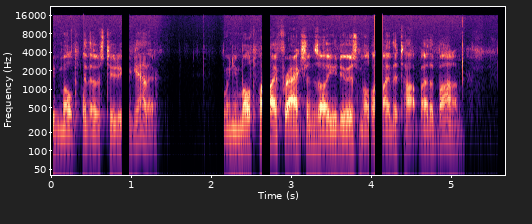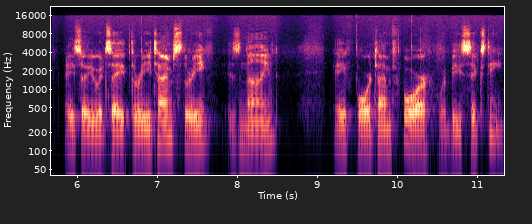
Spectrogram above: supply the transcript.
you'd multiply those two together. When you multiply fractions, all you do is multiply the top by the bottom. Okay, so you would say 3 times 3 is 9. Okay, 4 times 4 would be 16.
